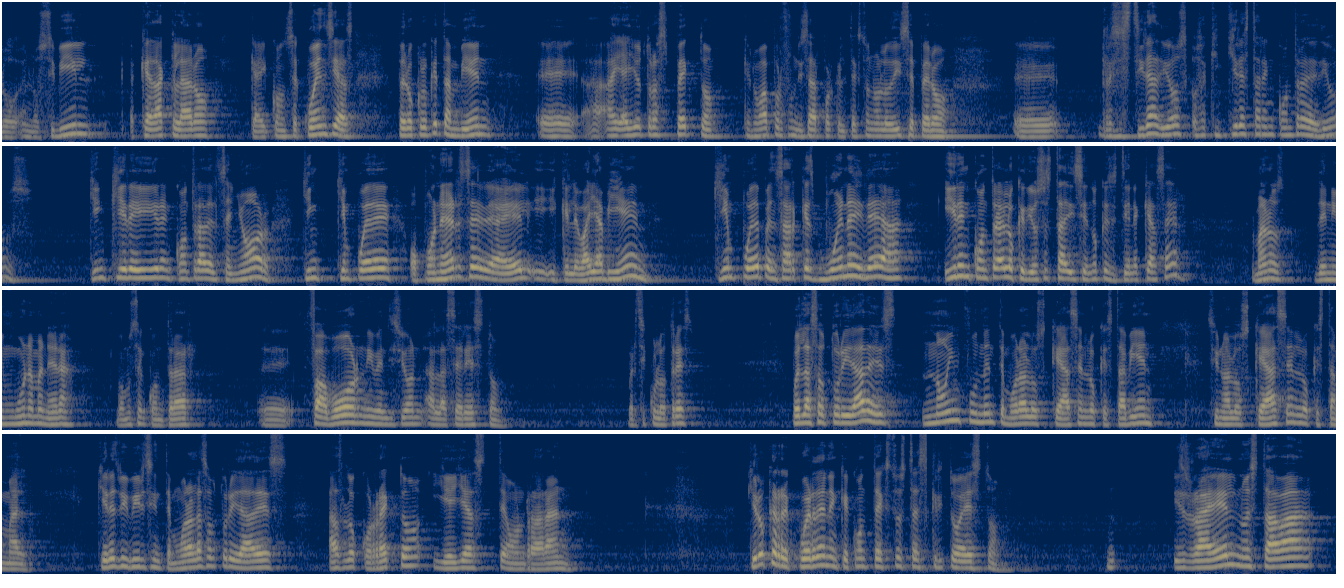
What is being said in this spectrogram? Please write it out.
lo, civil queda claro que hay consecuencias, pero creo que también eh, hay, otro aspecto que no va a profundizar porque el texto no lo dice, pero eh, resistir a Dios, o sea, ¿quién quiere estar en contra de Dios? ¿Quién quiere ir en contra del Señor? ¿Quién, quién puede oponerse a Él y, que le vaya bien? ¿quién puede pensar que es buena idea ir en contra de lo que Dios está diciendo que se tiene que hacer? Hermanos, de ninguna manera vamos a encontrar eh, favor ni bendición al hacer esto. Versículo 3. Pues las autoridades no infunden temor a los que hacen lo que está bien, sino a los que hacen lo que está mal. ¿Quieres vivir sin temor a las autoridades? Haz lo correcto y ellas te honrarán. Quiero que recuerden en qué contexto está escrito esto. Israel no estaba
